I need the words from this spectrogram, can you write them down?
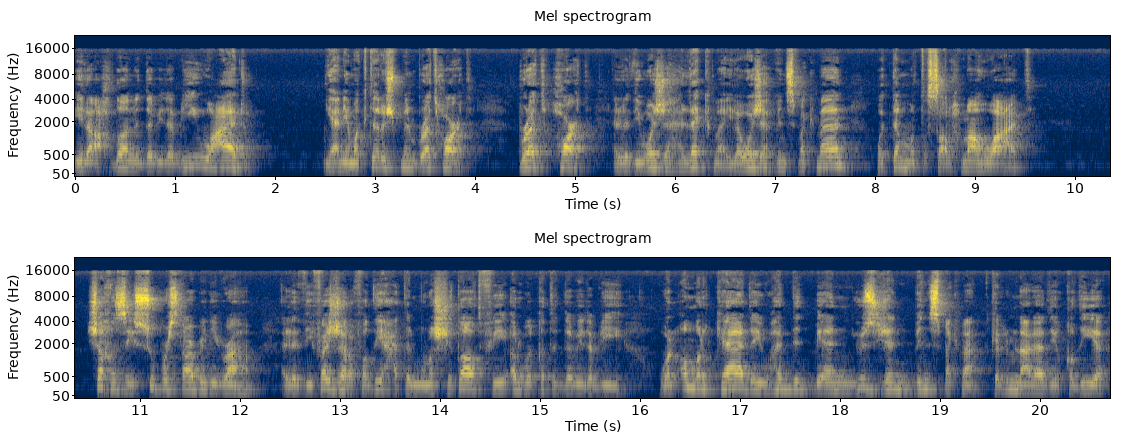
إلى أحضان ال WWE وعادوا. يعني ما اكترش من بريت هارت. بريت هارت الذي وجه لكمة إلى وجه فينس ماكمان وتم التصالح معه وعاد. شخص زي سوبر ستار بيلي جراهام الذي فجر فضيحة المنشطات في أروقة ال WWE والأمر كاد يهدد بأن يسجن فينس ماكمان. تكلمنا على هذه القضية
